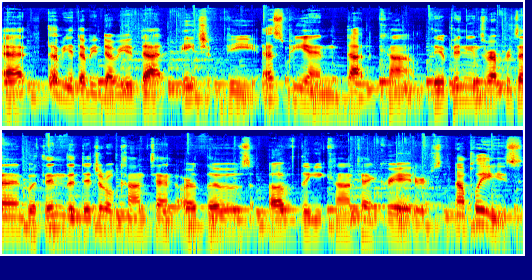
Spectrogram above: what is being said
at www.hvspn.com. The opinions represented within the digital content are those of the content creators. Now, please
